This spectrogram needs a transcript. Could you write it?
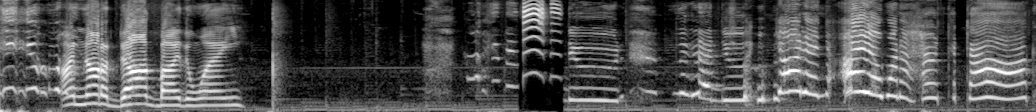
I'm not a dog, by the way. Look at this dude, look at that dude. Jordan, I don't want to hurt the dog.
